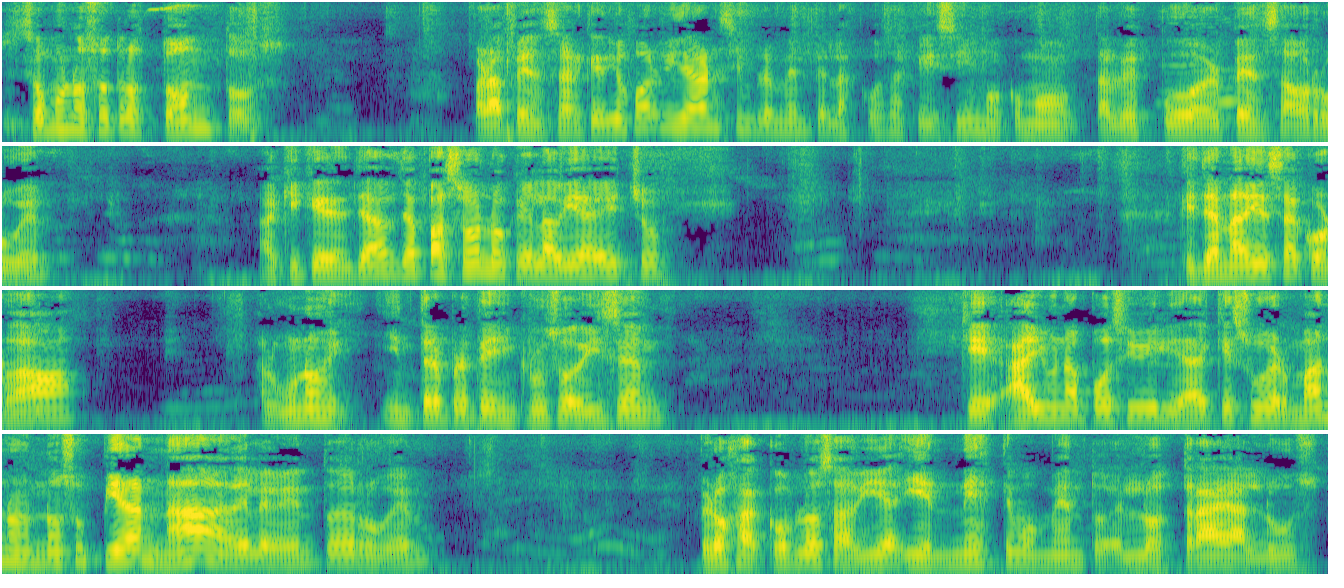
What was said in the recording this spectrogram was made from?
somos nosotros tontos para pensar que Dios va a olvidar simplemente las cosas que hicimos, como tal vez pudo haber pensado Rubén. Aquí que ya, ya pasó lo que él había hecho, que ya nadie se acordaba. Algunos intérpretes incluso dicen que hay una posibilidad de que sus hermanos no supieran nada del evento de Rubén. Pero Jacob lo sabía y en este momento él lo trae a luz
